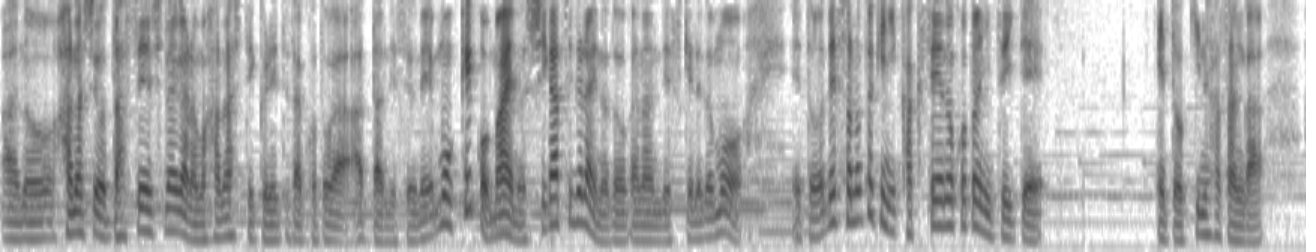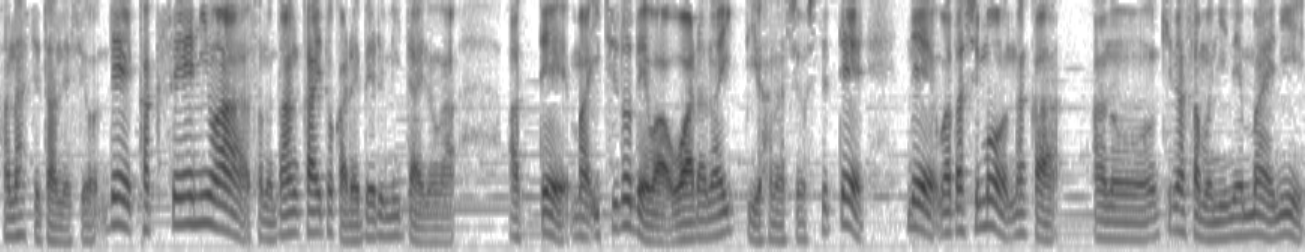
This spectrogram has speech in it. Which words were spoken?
あの話を脱線しながらも話してくれてたことがあったんですよね。もう結構前の4月ぐらいの動画なんですけれども、えっと、で、その時に覚醒のことについて、えっと、キヌハさんが話してたんですよ。で、覚醒にはその段階とかレベルみたいのがあって、まあ、一度では終わらないっていう話をしててで私もなんかあのきなさんも2年前に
